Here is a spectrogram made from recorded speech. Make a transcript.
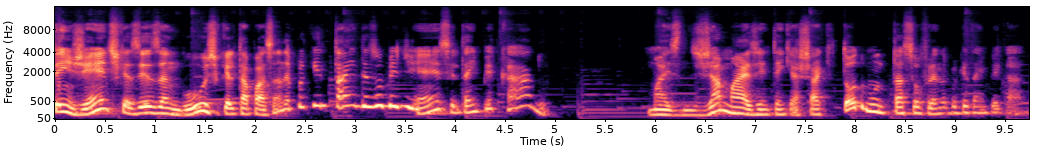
Tem gente que às vezes a angústia que ele está passando é porque ele está em desobediência, ele está em pecado. Mas jamais a gente tem que achar que todo mundo está sofrendo porque está em pecado.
